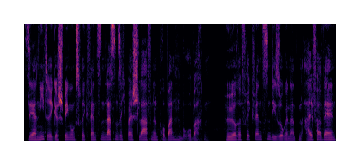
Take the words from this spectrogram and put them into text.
Sehr niedrige Schwingungsfrequenzen lassen sich bei schlafenden Probanden beobachten. Höhere Frequenzen, die sogenannten Alpha-Wellen,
